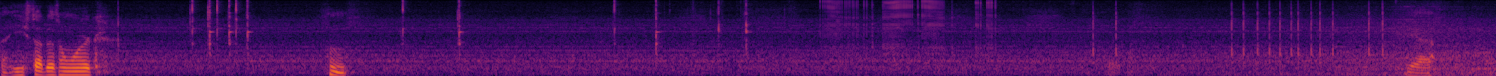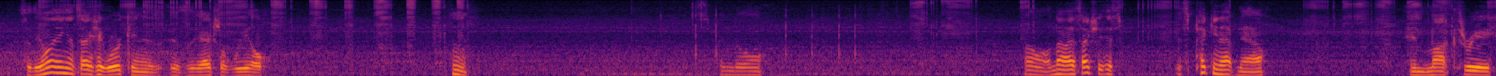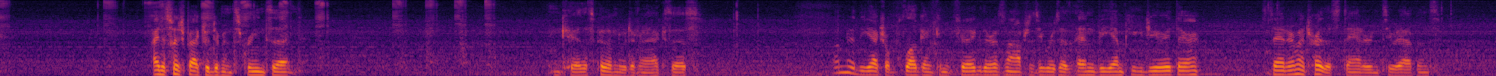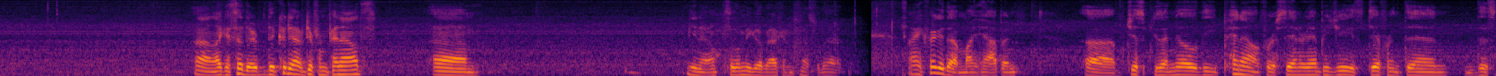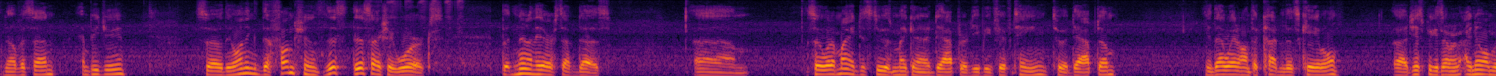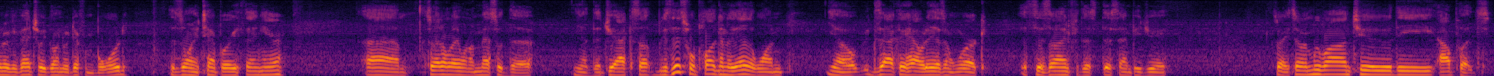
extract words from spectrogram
Uh, e-stop doesn't work. Hmm. Yeah. So the only thing that's actually working is, is the actual wheel. Hmm. Spindle. Oh no, it's actually it's it's picking up now in Mach 3. I just switch back to a different screen set. Okay, let's go down to a different axis. Under the actual plugin config, there's an option here where it says NVMPG right there. Standard. I'm going to try the standard and see what happens. Uh, like I said, they could have different pinouts. Um, you know, so let me go back and mess with that. I figured that might happen. Uh, just because I know the pinout for a standard MPG is different than this Novusun MPG. So the only thing, the functions, this this actually works, but none of the other stuff does. Um, so what I might just do is make an adapter DB15 to adapt them. And that way I don't have to cut into this cable. Uh, just because I'm, i know I'm going to eventually go into a different board. This is only a temporary thing here. Um, so I don't really want to mess with the, you know, the jacks up. Because this will plug into the other one, you know, exactly how it is and work. It's designed for this, this MPG. Sorry, so I'm to move on to the outputs.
